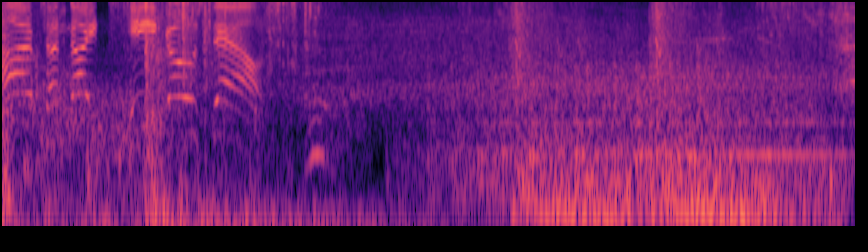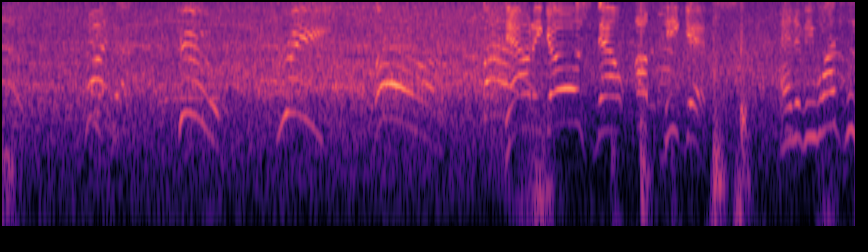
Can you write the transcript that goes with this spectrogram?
time tonight, he goes down. One, two, three, four, five. Down he goes, now up he gets. And if he wants to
